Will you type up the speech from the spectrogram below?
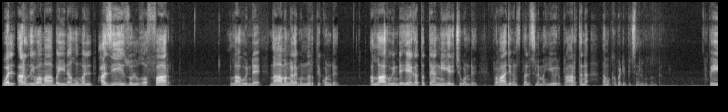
വൽ അർലി വമാ ബൈനഹുമൽ അസീസുൽ ഗഫാർ. അള്ളാഹുവിന്റെ നാമങ്ങളെ മുൻനിർത്തിക്കൊണ്ട് അള്ളാഹുവിന്റെ ഏകത്വത്തെ അംഗീകരിച്ചുകൊണ്ട് പ്രവാചകൻ സ്ഥലസ്ലമ ഈ ഒരു പ്രാർത്ഥന നമുക്ക് പഠിപ്പിച്ച് നൽകുന്നുണ്ട്. അപ്പോൾ ഈ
